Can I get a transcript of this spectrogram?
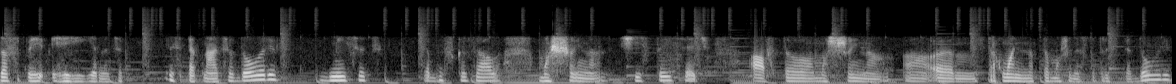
Засоби гігієни це десь 15 доларів в місяць, я би сказала. Машина 6 тисяч, автомашина, ем, страхування на автомашини 135 доларів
